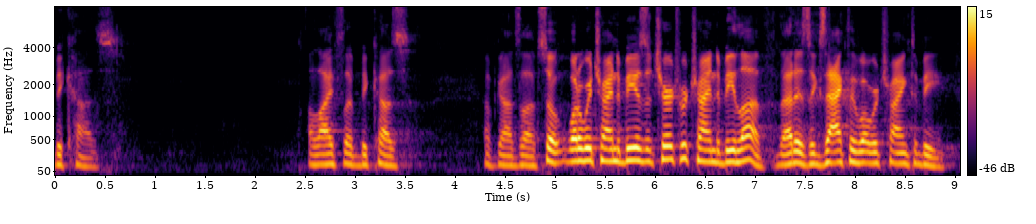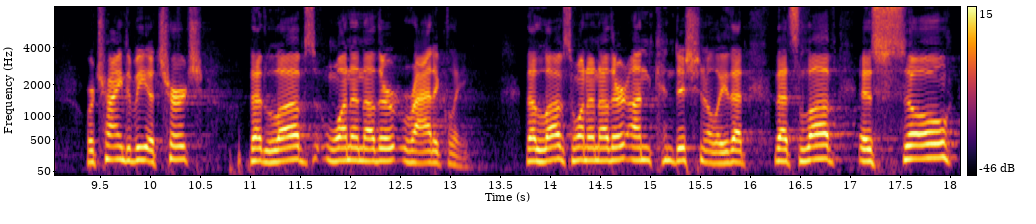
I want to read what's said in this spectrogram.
because. A life lived because of God's love. So, what are we trying to be as a church? We're trying to be love. That is exactly what we're trying to be. We're trying to be a church that loves one another radically, that loves one another unconditionally, that that's love is so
